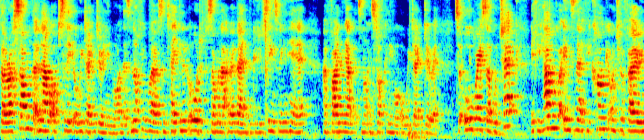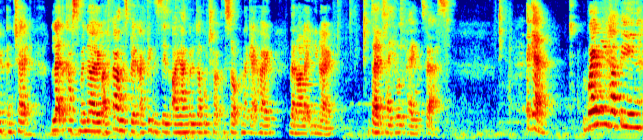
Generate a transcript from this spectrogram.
there are some that are now obsolete or we don't do anymore. And there's nothing worse than taking an order for someone at an event because you've seen something in here and finding out it's not in stock anymore or we don't do it. So always double check. If you haven't got internet, if you can't get onto your phone and check, let the customer know, I found this book, I think this is, I am going to double check the stock when I get home, then I'll let you know. Don't take all the payments first. Again, when you have been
